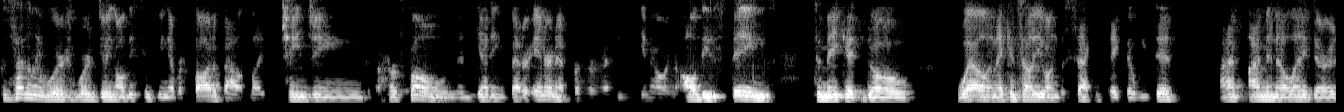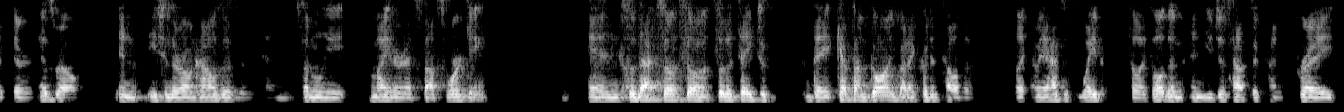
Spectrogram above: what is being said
because suddenly we're, we're doing all these things we never thought about like changing her phone and getting better internet for her and you know and all these things to make it go well. And i can tell you on the second take that we did i'm, I'm in la they're, they're in israel in each in their own houses and, and suddenly my internet stops working. Oh and so that so so so the take just they kept on going but i couldn't tell them like i mean i had to wait i told him. and you just have to kind of pray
